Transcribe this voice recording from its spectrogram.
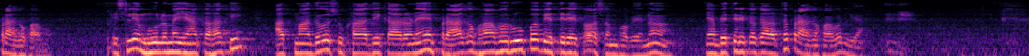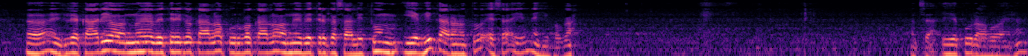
प्राग भाव इसलिए मूल में यहाँ कहा कि आत्मादो सुखादि कारणे प्राग भाव रूप व्यतिरेक असंभव है न यहाँ व्यतिरिक का अर्थ प्राग भाव लिया। इसलिए कार्य अन्वय व्यतिरिक काल, पूर्व काल, अन्वय व्यतिरिक शालित्व ये भी कारण तो ऐसा ये नहीं होगा। अच्छा ये पूरा हुआ है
